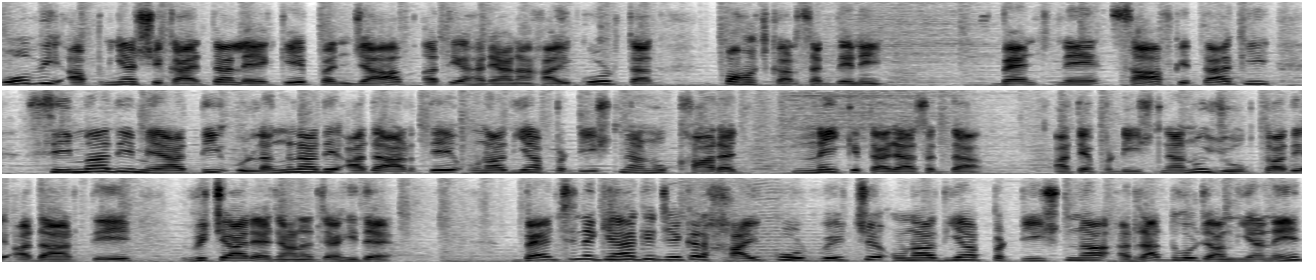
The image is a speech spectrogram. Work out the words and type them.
ਉਹ ਵੀ ਆਪਣੀਆਂ ਸ਼ਿਕਾਇਤਾਂ ਲੈ ਕੇ ਪੰਜਾਬ ਅਤੇ ਹਰਿਆਣਾ ਹਾਈ ਕੋਰਟ ਤੱਕ ਪਹੁੰਚ ਕਰ ਸਕਦੇ ਨੇ। ਬੈਂਚ ਨੇ ਸਾਫ਼ ਕੀਤਾ ਕਿ ਸੀਮਾ ਦੀ ਮਿਆਦ ਦੀ ਉਲੰਘਣਾ ਦੇ ਆਧਾਰ ਤੇ ਉਹਨਾਂ ਦੀਆਂ ਪਟੀਸ਼ਨਾਂ ਨੂੰ ਖਾਰਜ ਨਹੀਂ ਕੀਤਾ ਜਾ ਸਕਦਾ। ਅਤੇ ਪਟੀਸ਼ਨਾਂ ਨੂੰ ਯੋਗਤਾ ਦੇ ਆਧਾਰ ਤੇ ਵਿਚਾਰਿਆ ਜਾਣਾ ਚਾਹੀਦਾ ਹੈ। ਬੈਂਚ ਨੇ ਕਿਹਾ ਕਿ ਜੇਕਰ ਹਾਈ ਕੋਰਟ ਵਿੱਚ ਉਹਨਾਂ ਦੀਆਂ ਪਟੀਸ਼ਨਾਂ ਰੱਦ ਹੋ ਜਾਂਦੀਆਂ ਨੇ,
